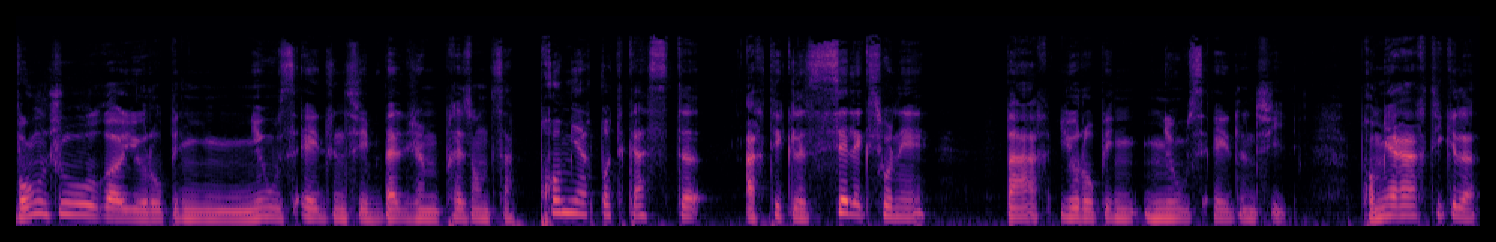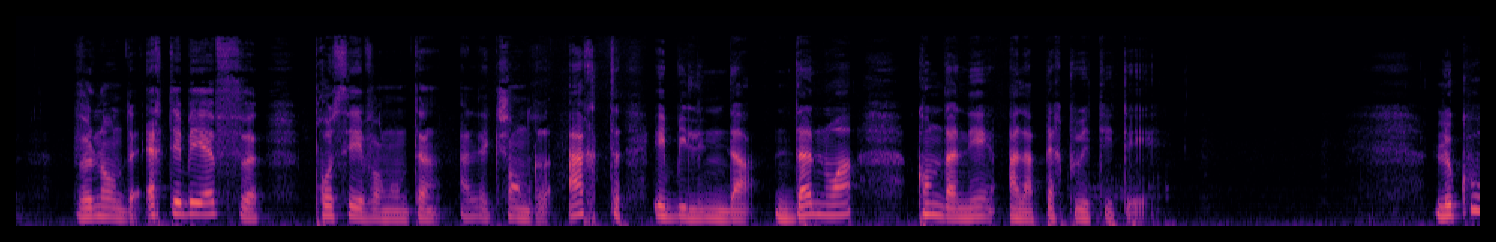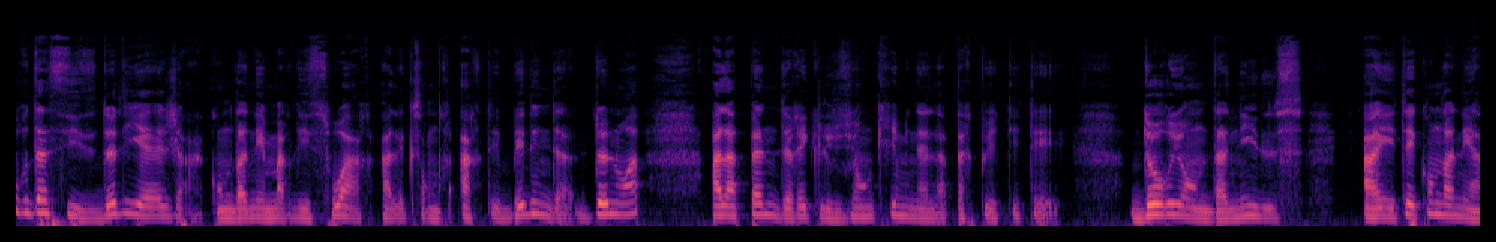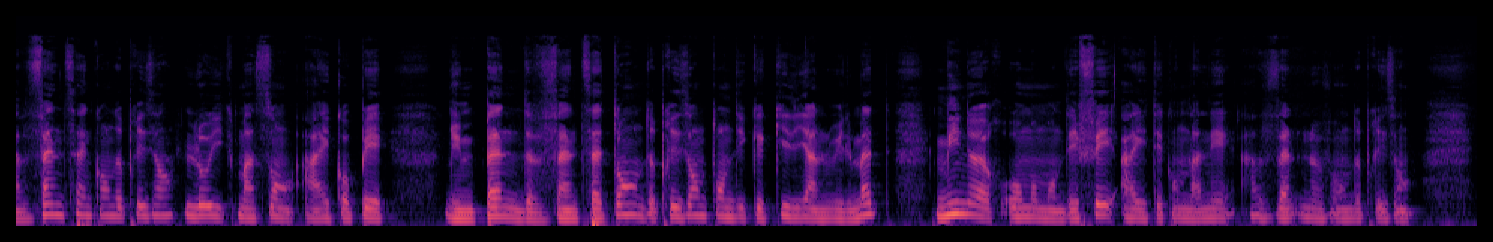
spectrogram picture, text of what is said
Bonjour, euh, European News Agency Belgium présente sa première podcast, article sélectionné par European News Agency. Premier article venant de RTBF, procès Valentin Alexandre Hart et Belinda Danois condamnés à la perpétuité. Le cour d'assises de Liège a condamné mardi soir Alexandre Hart et Belinda Denoy à la peine de réclusion criminelle à perpétuité. Dorian Danils a été condamné à 25 ans de prison. Loïc Masson a écopé d'une peine de 27 ans de prison, tandis que Kylian Wilmet, mineur au moment des faits, a été condamné à 29 ans de prison.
